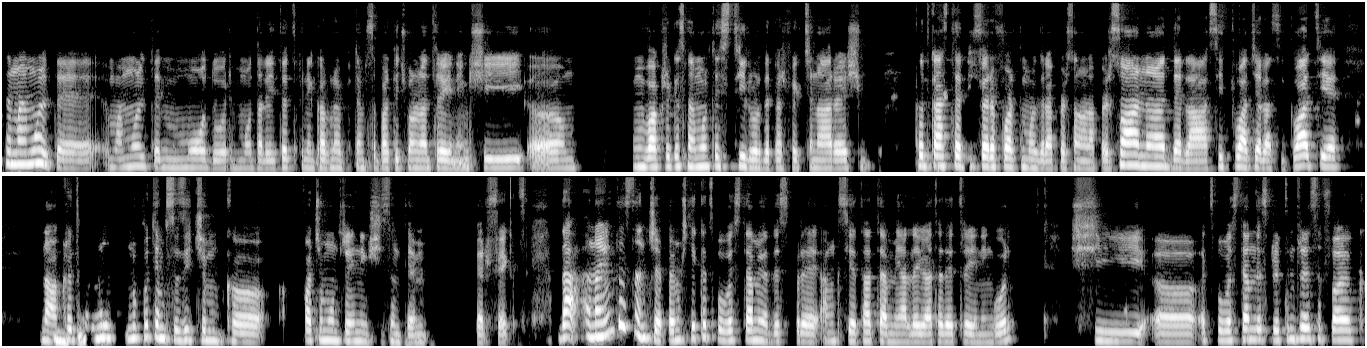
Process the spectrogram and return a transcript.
sunt mai multe, mai multe moduri, modalități prin care noi putem să participăm la training și uh, cumva cred că sunt mai multe stiluri de perfecționare și cred că astea diferă foarte mult de la persoană la persoană, de la situație la situație. Na, cred că nu, nu putem să zicem că facem un training și suntem perfecți. Dar înainte să începem, știi că îți povesteam eu despre anxietatea mea legată de traininguri și uh, îți povesteam despre cum trebuie să fac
